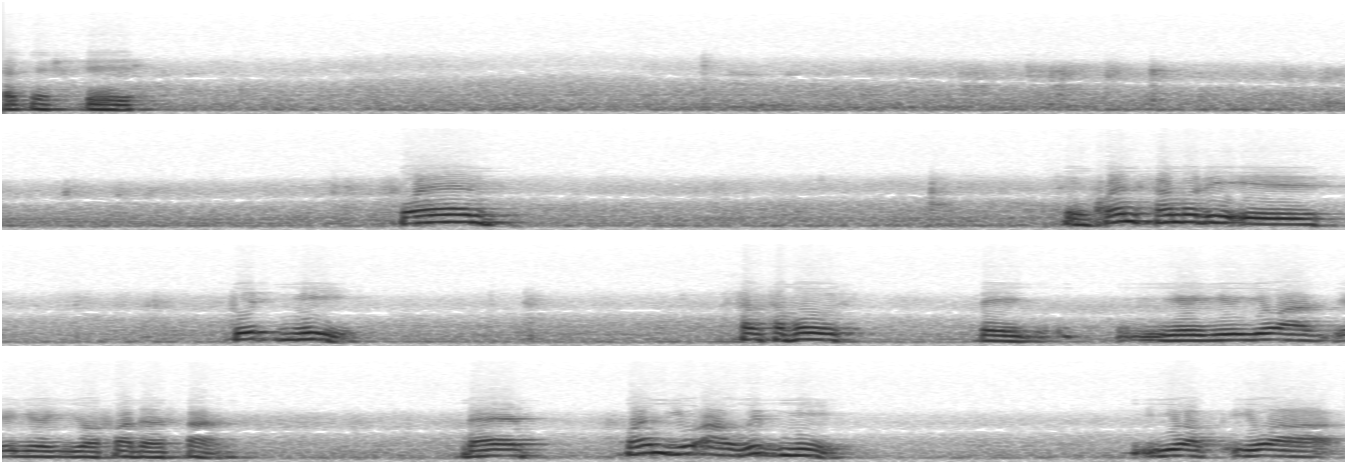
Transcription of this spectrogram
let me see. When, when somebody is with me, so suppose they, you, you, you are you, your father's son, then when you are with me, you are, you are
